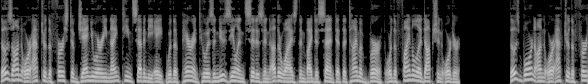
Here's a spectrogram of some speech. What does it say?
those on or after 1 January 1978 with a parent who is a New Zealand citizen otherwise than by descent at the time of birth or the final adoption order those born on or after 1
